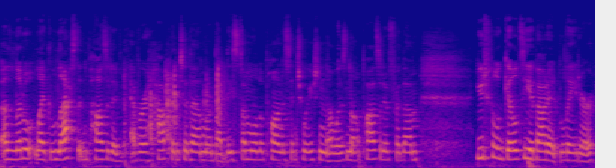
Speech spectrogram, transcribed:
a little like less than positive ever happened to them or that they stumbled upon a situation that was not positive for them you'd feel guilty about it later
